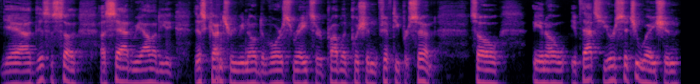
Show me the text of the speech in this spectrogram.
Yeah, this is a, a sad reality. This country, we know divorce rates are probably pushing 50%. So, you know, if that's your situation,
